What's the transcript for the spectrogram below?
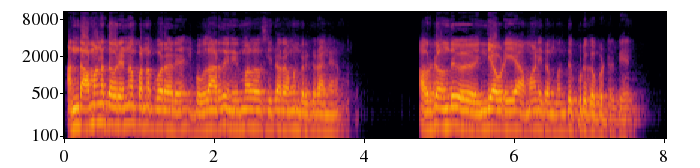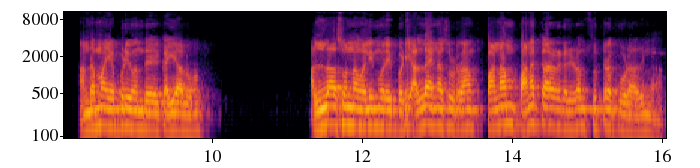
அந்த அமானத்தை அவர் என்ன பண்ண போறாரு? இப்போ உதாரணத்துக்கு நிர்மலா சீதாராமன் இருக்கிறாங்க. அவர்கிட்ட வந்து இந்தியாவுடைய அமானிதம் வந்து கொடுக்கப்பட்டிருக்கு. அந்த அம்மா எப்படி வந்து கையாளும்? அல்லாஹ் சொன்ன வழிமுறைப்படி அல்லாஹ் என்ன சொல்றான்? பணம் பணக்காரர்களிடம் சுற்றக்கூடாதுங்கிறான்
